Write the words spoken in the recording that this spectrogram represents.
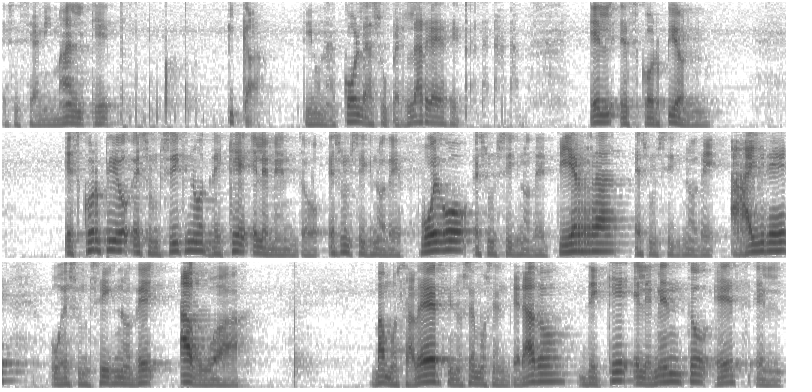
Es ese animal que pica. Tiene una cola súper larga y hace... El escorpión. Escorpio es un signo de qué elemento? ¿Es un signo de fuego? ¿Es un signo de tierra? ¿Es un signo de aire? ¿O es un signo de agua? Vamos a ver si nos hemos enterado de qué elemento es el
